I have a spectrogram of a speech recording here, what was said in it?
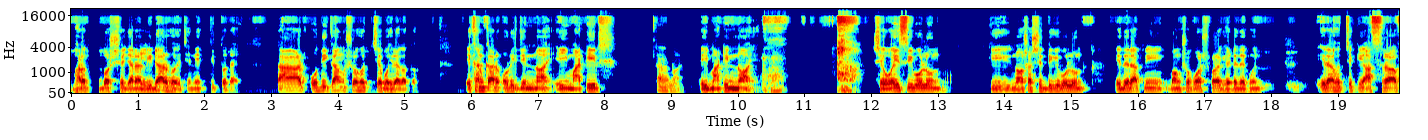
ভারতবর্ষে যারা লিডার হয়েছে নেতৃত্ব দেয় তার অধিকাংশ হচ্ছে বহিরাগত। এখানকার অরিজিন নয় এই মাটির নয়। এই মাটির নয়। সে ওয়েসি বলুন কি নশা সিদ্দিকি বলুন এদের আপনি বংশ পরস্পরে ঘেটে দেখুন এরা হচ্ছে কি আশরাফ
